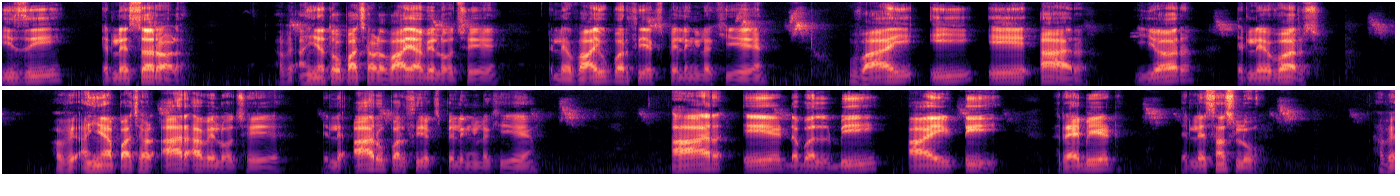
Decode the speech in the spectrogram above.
Easy એટલે સરળ. હવે અહીંયા તો પાછળ વાય આવેલો છે. એટલે વાય ઉપરથી એક સ્પેલિંગ લખીએ. Y E A R. Year એટલે વર્ષ. હવે અહીંયા પાછળ આર આવેલો છે. એટલે આર ઉપરથી એક સ્પેલિંગ લખીએ. R A double B I T. Rabbit એટલે સસલું. હવે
